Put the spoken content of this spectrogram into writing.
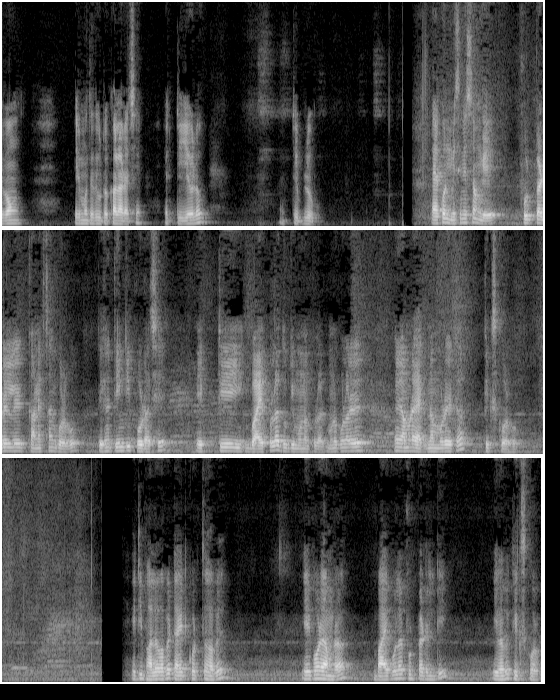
এবং এর মধ্যে দুটো কালার আছে, একটি ইয়েলো একটি ব্লু এখন মেশিনের সঙ্গে ফুড প্যাডেলের কানেকশান করব। তো এখানে তিনটি পোর্ট আছে, একটি বাইপোলার দুটি মনোপোলার মনোপোলারের আমরা এক নম্বরে এটা ফিক্স করব। এটি ভালোভাবে টাইট করতে হবে। এরপরে আমরা বাইপোলার ফুড প্যাডেলটি এইভাবে ফিক্স করব।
